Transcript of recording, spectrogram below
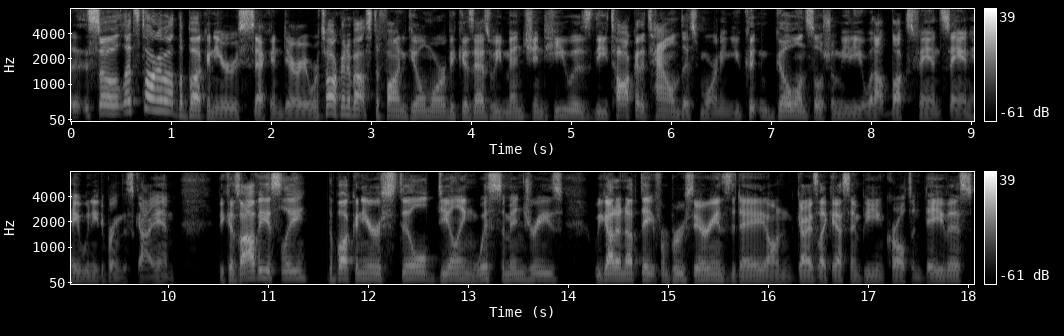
Uh, so let's talk about the Buccaneers secondary. We're talking about Stephon Gilmore because, as we mentioned, he was the talk of the town this morning. You couldn't go on social media without Bucks fans saying, "Hey, we need to bring this guy in," because obviously the Buccaneers still dealing with some injuries. We got an update from Bruce Arians today on guys like SMB and Carlton Davis,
